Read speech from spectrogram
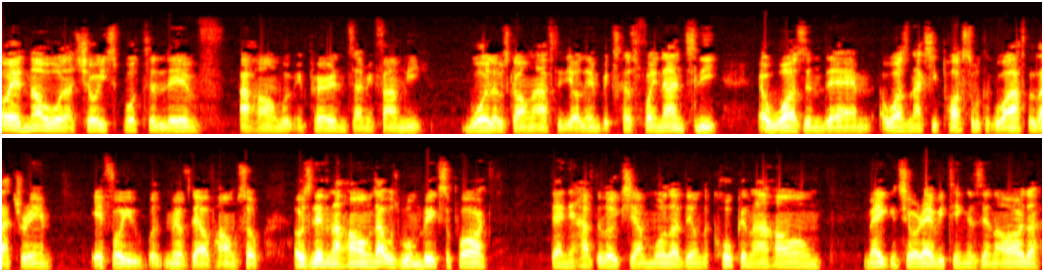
I had no other choice but to live at home with my parents and my family while I was going after the Olympics because financially it wasn't um it wasn't actually possible to go after that dream if I moved out of home. So I was living at home. That was one big support. Then you have the luxury of mother doing the cooking at home, making sure everything is in order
